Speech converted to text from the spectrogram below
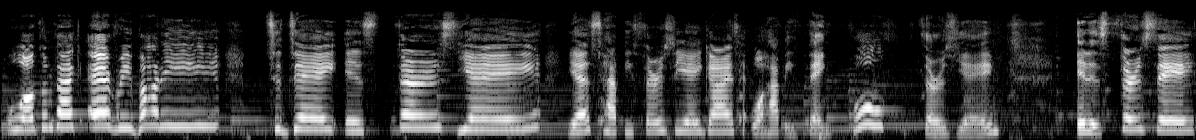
Welcome back, everybody. Today is Thursday. Yes, happy Thursday, guys. Well, happy thankful Thursday. It is Thursday,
